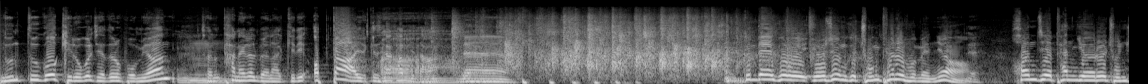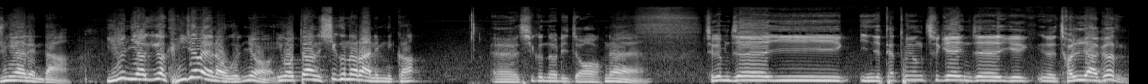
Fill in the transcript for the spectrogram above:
눈 뜨고 기록을 제대로 보면 저는 탄핵을 면할 길이 없다 이렇게 생각합니다. 네. 근데 그 요즘 그 종편을 보면요. 네. 헌재 판결을 존중해야 된다. 이런 이야기가 굉장히 많이 나오거든요. 이거 어떠한 시그널 아닙니까? 에, 시그널이죠. 네. 지금 이제 이 이제 대통령 측의 이제 이 전략은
